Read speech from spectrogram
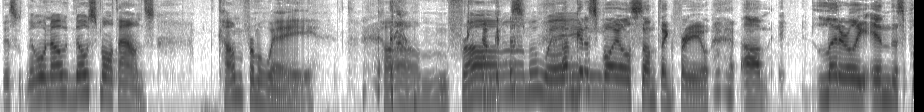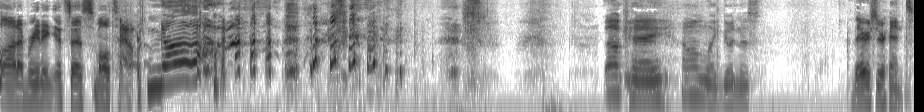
This no no no small towns. Come from away. Come from away. I'm gonna spoil something for you. Um, literally in this plot I'm reading, it says small town. No. okay. Oh my goodness. There's your hint.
